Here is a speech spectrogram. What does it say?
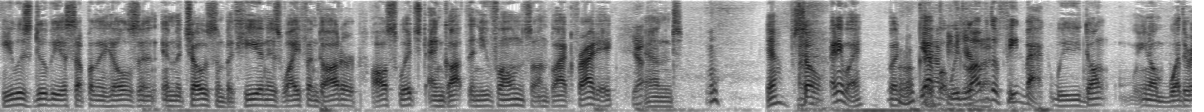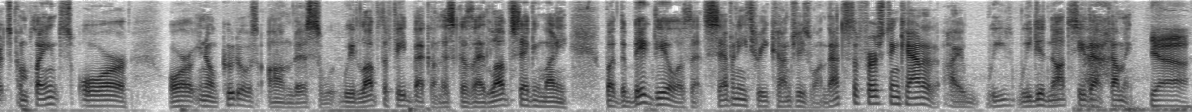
he was dubious up on the hills in, in Metchosin, but he and his wife and daughter all switched and got the new phones on Black Friday. Yeah. And yeah. So anyway, but Okay. yeah, Happy but we love that. the feedback. We don't, you know, whether it's complaints or or you know kudos on this. We love the feedback on this because I love saving money. But the big deal is that 73 countries won. That's the first in Canada. I we we did not see that ah, coming. Yeah.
